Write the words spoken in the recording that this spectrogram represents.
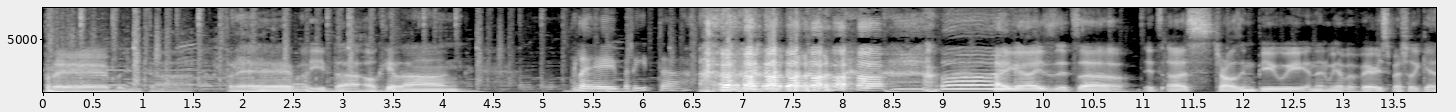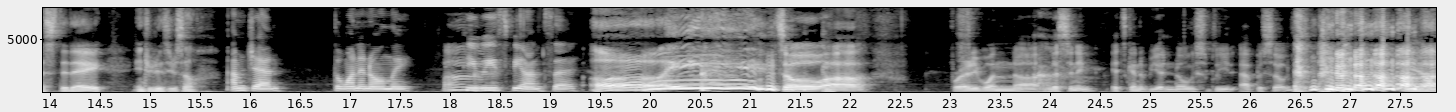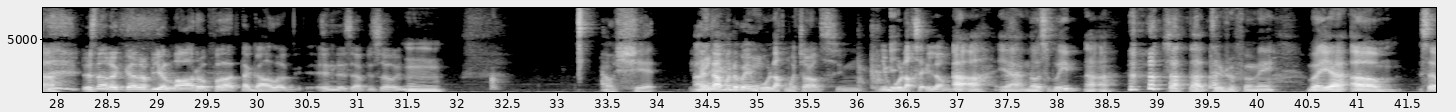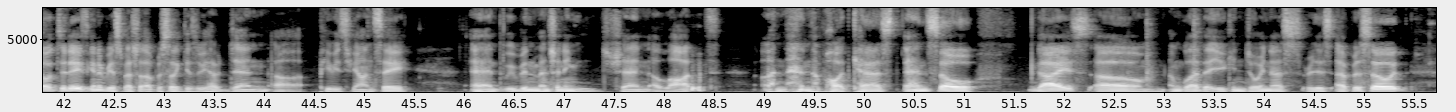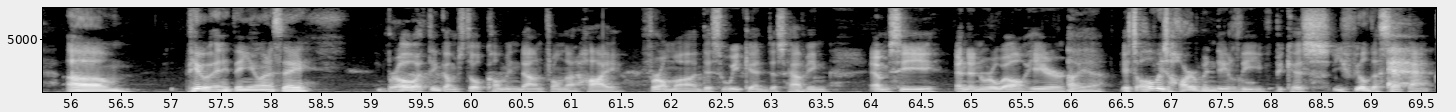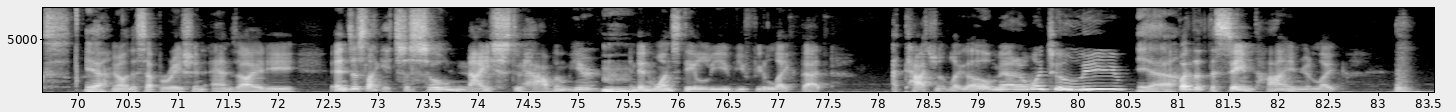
Pre, balita. Pre, balita. Okay lang. Pre, Barita. Hi guys, it's uh it's us, Charles and Pee Wee, and then we have a very special guest today. Introduce yourself. I'm Jen, the one and only Pee Wee's fiance. Oh, So, uh, for anyone uh, listening, it's gonna be a nosebleed episode. yeah. There's not a, gonna be a lot of uh, Tagalog in this episode. Mm. Oh shit. Handa mo na ba yung bulak mo, Charles? Yung, yung bulak sa ilong? Uh uh yeah, nosebleed. Uh uh Shout out to Rufame. But yeah, um, so today's gonna be a special episode because we have Jen, uh, Pee Wee's fiance, and we've been mentioning Jen a lot on in the podcast, and so guys, um, I'm glad that you can join us for this episode. Um, Pew, anything you want to say? Bro, I think I'm still coming down from that high from uh, this weekend, just having MC and then Roel here. Oh yeah, it's always hard when they leave because you feel the setbacks. yeah, You know, the separation anxiety. And just like, it's just so nice to have them here. And then once they leave, you feel like that attachment, like, oh man, I want you to leave. yeah. But at the same time, you're like,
